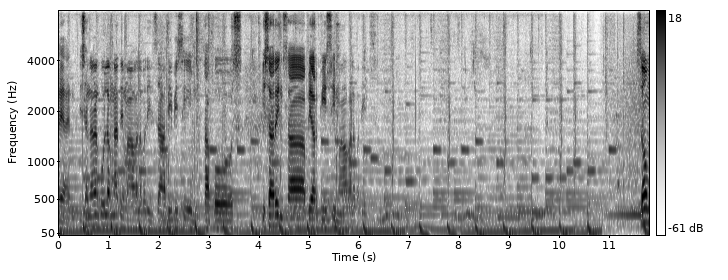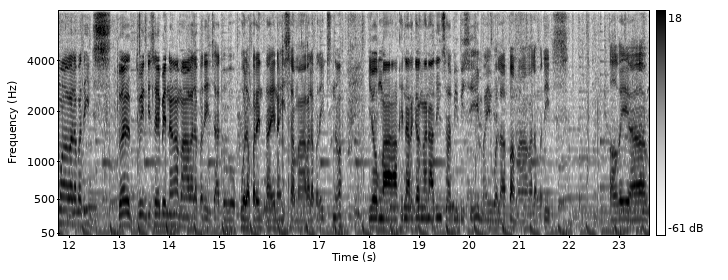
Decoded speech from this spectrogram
Ayan, isa na lang kulang natin mga kalapatids sa BBC. Tapos isa rin sa PRPC mga kalapatids. So mga kalapatids, 12.27 na nga mga kalapatids at kulang pa rin tayo ng isa mga kalapatids no. Yung uh, kinarga nga natin sa BBC ay wala pa mga kalapatids. Okay, ah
